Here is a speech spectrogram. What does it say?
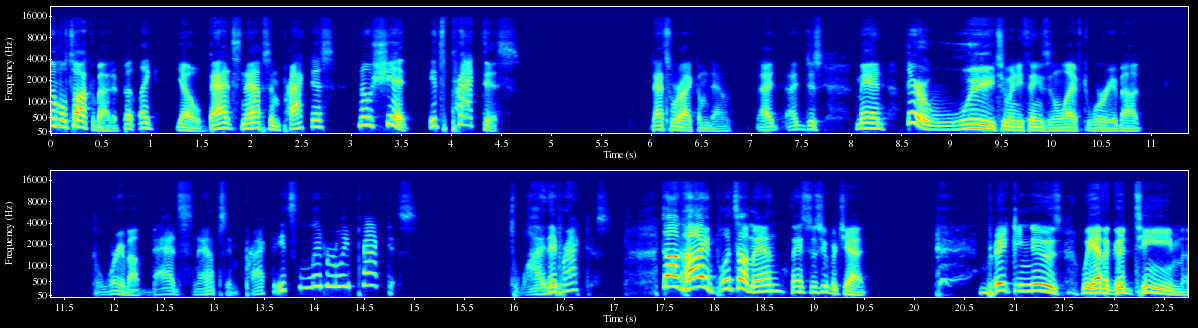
then we'll talk about it. But like, yo, bad snaps in practice? No shit. It's practice. That's where I come down. I, I just, man, there are way too many things in life to worry about. To worry about bad snaps in practice. It's literally practice. It's why they practice. Doug Hype, what's up, man? Thanks for super chat. Breaking news: We have a good team.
